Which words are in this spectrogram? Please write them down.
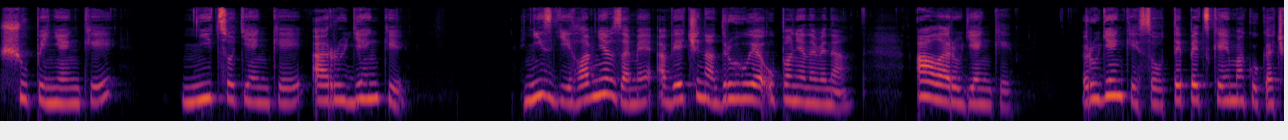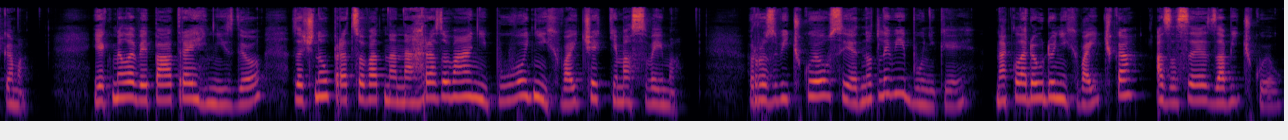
šupiněnky, nícotěnky a ruděnky. Hnízdí hlavně v zemi a většina druhů je úplně nevinná. Ale ruděnky. Ruděnky jsou typickýma kukačkama. Jakmile vypátrají hnízdo, začnou pracovat na nahrazování původních vajíček těma svýma. Rozvíčkujou si jednotlivý buňky, nakladou do nich vajíčka a zase je zavíčkujou.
